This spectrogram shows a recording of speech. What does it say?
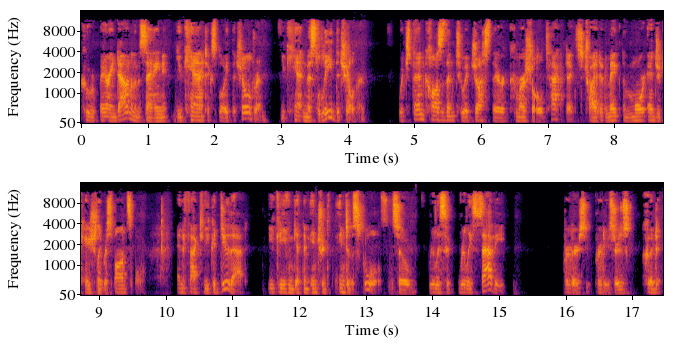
who are bearing down on them saying you can't exploit the children, you can't mislead the children, which then causes them to adjust their commercial tactics to try to make them more educationally responsible. And in fact, if you could do that, you could even get them into, into the schools. And so really, really savvy producers could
